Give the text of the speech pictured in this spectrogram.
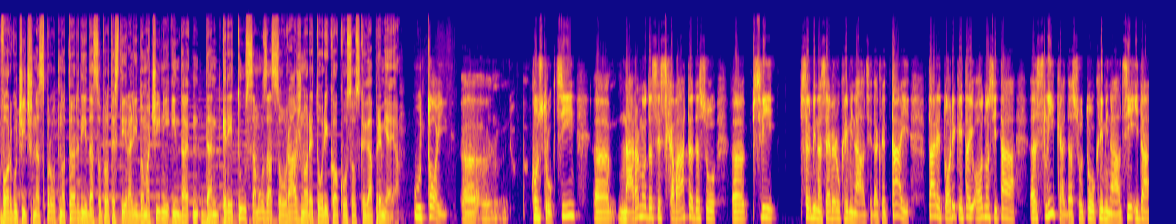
Vorgučič nasprotno trdi, da so protestirali domačini in da, da gre tu samo za sovražno retoriko kosovskega premijeja. U toj uh, konstrukciji, naravno da se shvata da su svi Srbi na severu kriminalci. Dakle, taj, ta retorika i taj odnos i ta slika da su tu kriminalci i da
